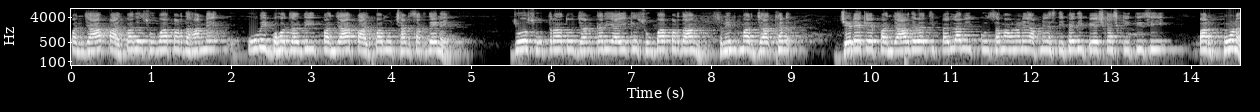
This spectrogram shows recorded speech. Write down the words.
ਪੰਜਾਬ ਭਾਜਪਾ ਦੇ ਸੂਬਾ ਪ੍ਰਧਾਨ ਨੇ, ਉਹ ਵੀ ਬਹੁਤ ਜਲਦੀ ਪੰਜਾਬ ਭਾਜਪਾ ਨੂੰ ਛੱਡ ਸਕਦੇ ਨੇ। ਜੋ ਸੂਤਰਾਂ ਤੋਂ ਜਾਣਕਾਰੀ ਆਈ ਕਿ ਸੂਬਾ ਪ੍ਰਧਾਨ ਸੁਨੀਲ ਕੁਮਾਰ ਜਾਖੜ, ਜਿਹੜੇ ਕਿ ਪੰਜਾਬ ਦੇ ਵਿੱਚ ਪਹਿਲਾਂ ਵੀ ਕੁਝ ਸਮਾਂ ਉਹਨਾਂ ਨੇ ਆਪਣੇ ਅਸਤੀਫੇ ਦੀ ਪੇਸ਼ਕਸ਼ ਕੀਤੀ ਸੀ, ਪਰ ਹੁਣ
